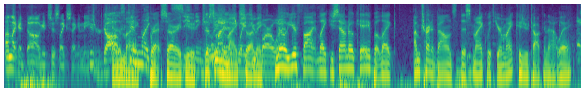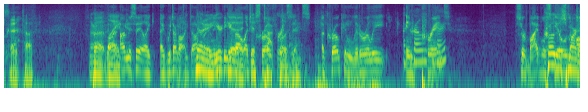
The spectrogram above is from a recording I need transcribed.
unlike a dog, it's just like second nature. Dude, dogs the can mic. like Brett, sorry, see dude. Just that in the is mic way so I make far away. No, you're fine. Like you sound okay, but like I'm trying to balance this mic with your mic because you're talking that way. It's a Okay. little tough. Sorry. But like I'm gonna say like like we talk about like dogs. No, but no, you're think good. about like Just a crow, talk for closer. instance. A crow can literally A crow like imprint bird? Survival Crows skills smart as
